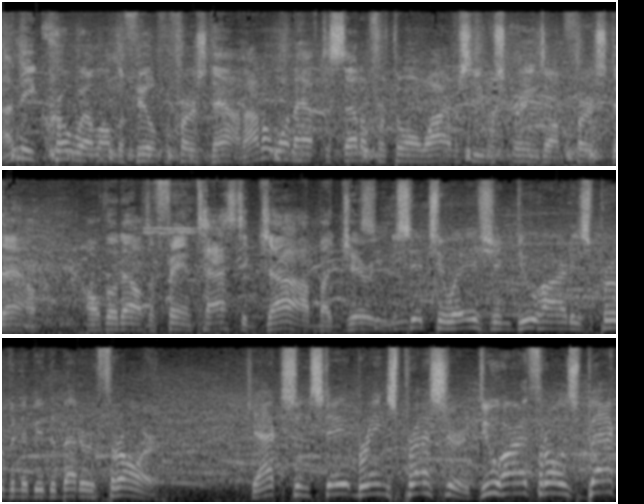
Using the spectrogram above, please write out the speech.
I need Crowell on the field for first down. I don't want to have to settle for throwing wide receiver screens on first down. Although that was a fantastic job by Jerry. Situation, Duhart has proven to be the better thrower. Jackson State brings pressure. Duhart throws back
